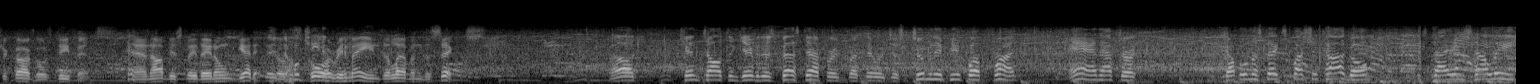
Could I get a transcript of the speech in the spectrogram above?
Chicago's defense, and obviously they don't get it. They so the score remains 11 to 6. Well, Ken Talton gave it his best effort, but there were just too many people up front. And after a couple of mistakes by Chicago, the Stallions now lead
